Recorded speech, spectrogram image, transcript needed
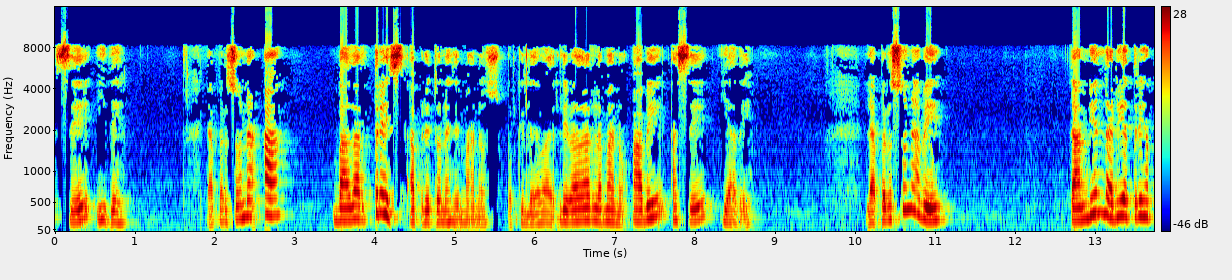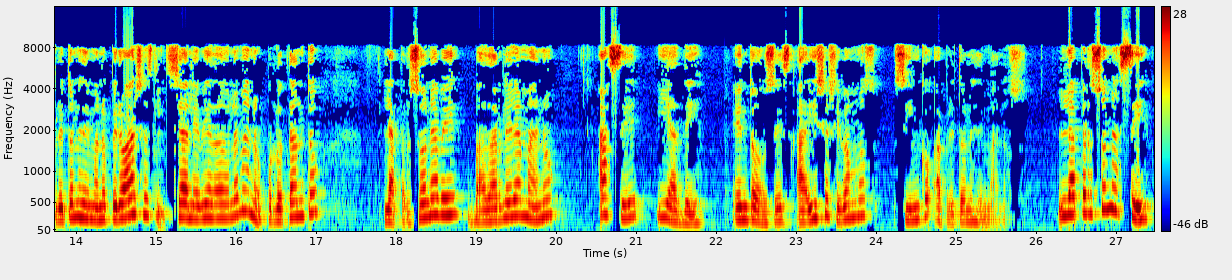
C y D. La persona A va a dar tres apretones de manos, porque le va, le va a dar la mano a B, a C y a D. La persona B también daría tres apretones de mano, pero a ya le había dado la mano. Por lo tanto, la persona B va a darle la mano a C y a D. Entonces, ahí ya llevamos cinco apretones de manos. La persona C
